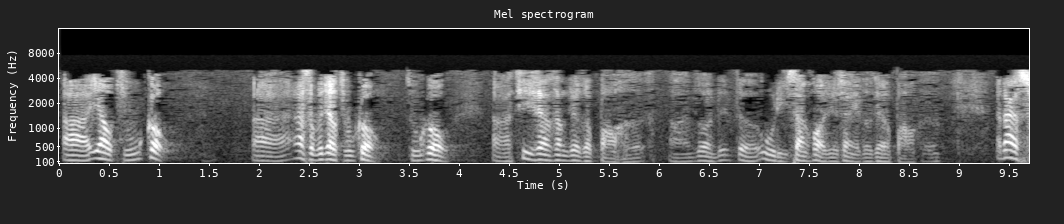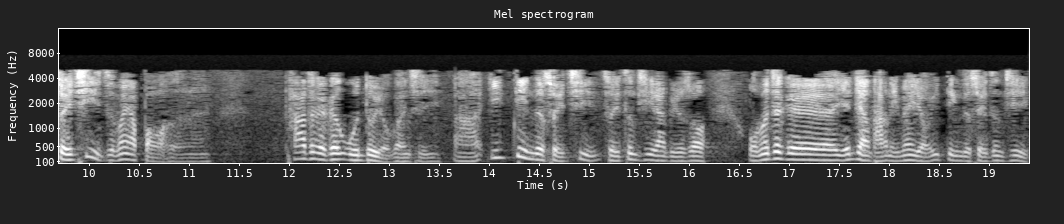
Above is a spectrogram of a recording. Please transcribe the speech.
啊要足够啊。那什么叫足够？足够啊，气象上叫做饱和啊，做这个物理上、化学上也都叫饱和。那水汽怎么样饱和呢？它这个跟温度有关系啊，一定的水汽、水蒸气量，比如说我们这个演讲堂里面有一定的水蒸气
